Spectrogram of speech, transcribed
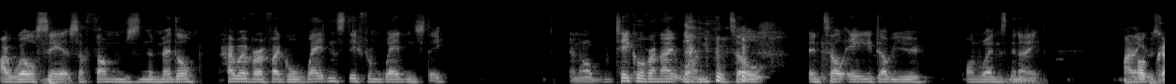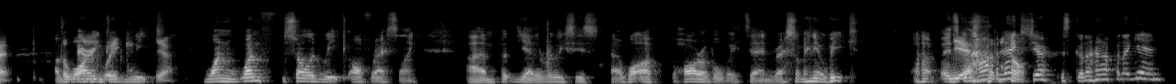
I will say it's a thumbs in the middle. However, if I go Wednesday from Wednesday, and I'll take over night one until until AEW on Wednesday night, I think it was Okay, a the very one good week, week. yeah. one one solid week of wrestling. Um, but yeah, the releases. Uh, what a horrible way to end WrestleMania week. Uh, it's Yeah, gonna happen next year. It's gonna happen again.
